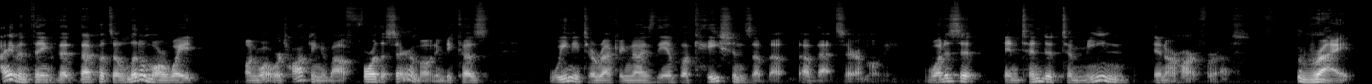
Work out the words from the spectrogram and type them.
I even think that that puts a little more weight on what we're talking about for the ceremony because we need to recognize the implications of that of that ceremony. What is it intended to mean in our heart for us? Right.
